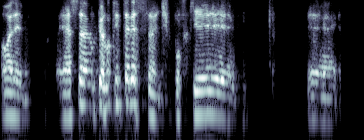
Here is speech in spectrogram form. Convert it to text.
Olha, essa é uma pergunta interessante, porque é,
